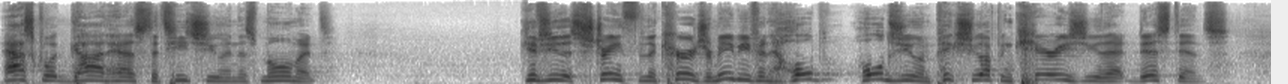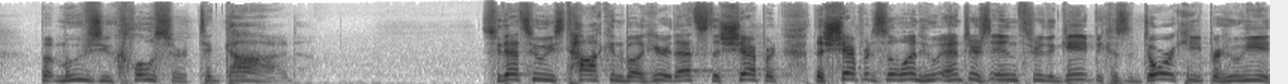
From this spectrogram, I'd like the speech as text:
Ask what God has to teach you in this moment gives you the strength and the courage, or maybe even hold, holds you and picks you up and carries you that distance, but moves you closer to God. See, that's who he's talking about here. That's the shepherd. The shepherd's the one who enters in through the gate because the doorkeeper, who he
